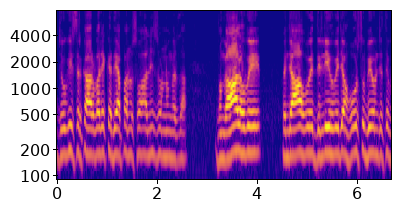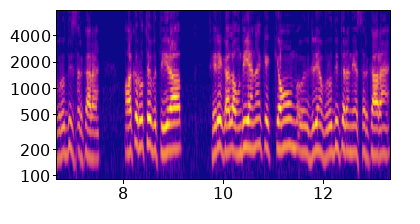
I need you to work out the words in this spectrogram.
ਜੋਗੀ ਸਰਕਾਰ ਬਾਰੇ ਕਦੇ ਆਪਾਂ ਨੂੰ ਸਵਾਲ ਨਹੀਂ ਸੁਣਨ ਨੂੰ ਮਿਲਦਾ। ਬੰਗਾਲ ਹੋਵੇ ਪੰਜਾਬ ਹੋਵੇ ਦਿੱਲੀ ਹੋਵੇ ਜਾਂ ਹੋਰ ਸੂਬੇ ਹੋਣ ਜਿੱਥੇ ਵਿਰੋਧੀ ਸਰਕਾਰਾਂ ਆਖਰ ਉੱਥੇ ਵਤੀਰਾ ਫਿਰ ਇਹ ਗੱਲ ਆਉਂਦੀ ਹੈ ਨਾ ਕਿ ਕਿਉਂ ਜਿਹੜੀਆਂ ਵਿਰੋਧੀ ਤਰ੍ਹਾਂ ਦੀਆਂ ਸਰਕਾਰਾਂ ਹੈ,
